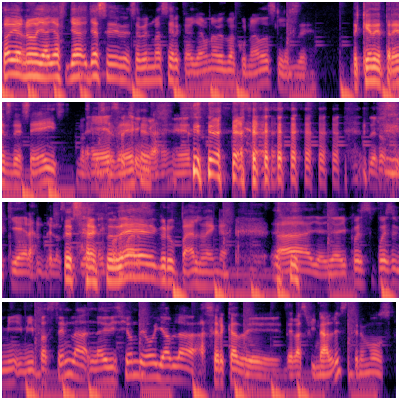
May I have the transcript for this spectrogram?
todavía no, ya, ya, ya, ya se, se ven más cerca, ya una vez vacunados los de ¿De qué? De tres, de seis. eso, chinga, eso. de los que quieran, de los que Exacto, de grupal, venga. Ay, ay, ay. Pues, pues mi, mi pastel, la, la edición de hoy habla acerca de, de las finales. Tenemos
